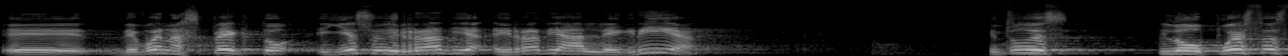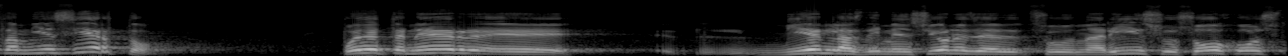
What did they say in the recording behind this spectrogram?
de buen aspecto, y eso irradia alegría. Entonces, lo opuesto es también cierto. Puede tener eh, bien las dimensiones de su nariz, sus ojos,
